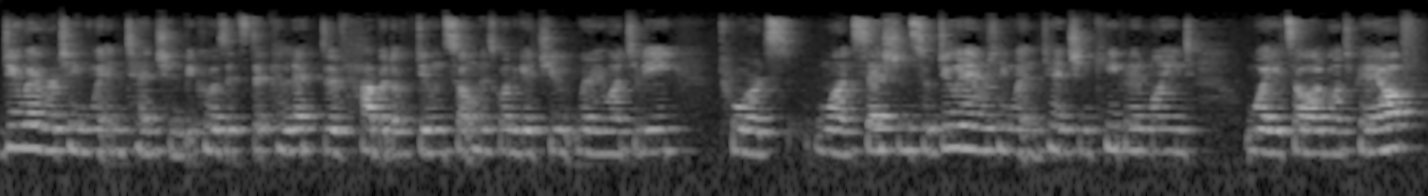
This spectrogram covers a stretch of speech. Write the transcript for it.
Do everything with intention because it's the collective habit of doing something that's going to get you where you want to be towards one session. So, doing everything with intention, keeping in mind why it's all going to pay off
